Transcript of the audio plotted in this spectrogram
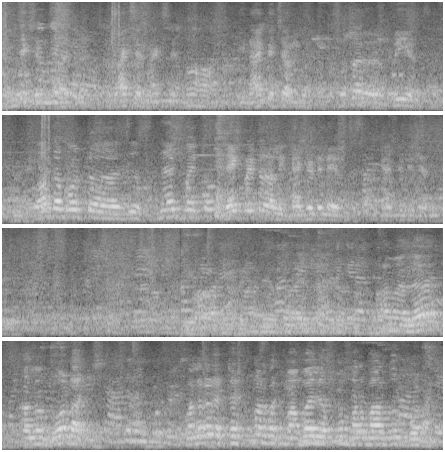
ಇಂಜೆಕ್ಷನ್ ವ್ಯಾಕ್ಸಿನ್ ವ್ಯಾಕ್ಸಿನ್ ಈ ನಾಲ್ಕು ಫ್ರೀ ಇರುತ್ತೆ ವಾಟ್ ಅಬೌಟ್ ಸ್ನೇಕ್ ಬೈಟು ಲೇಕ್ ಬೈಟರ್ ಅಲ್ಲಿ ಕ್ಯಾಶುಯಲಿಟಿಲೇ ಇರುತ್ತೆ ಸರ್ ಕ್ಯಾಶುಯಲಿಟಿ ಇರುತ್ತೆ ಆಮೇಲೆ, ಅಲ್ಲೊಂದು ಬೋರ್ಡ್ ಹಾಕಿ. ಒಳಗಡೆ ಟೆಸ್ಟ್ ಮಾಡ್ಬೇಕು ಮೊಬೈಲ್ ಎತ್ಕೊಂಡು ಬರಬಾರ್ದು ಬೋರ್ಡ್ ಹಾಕಿ.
